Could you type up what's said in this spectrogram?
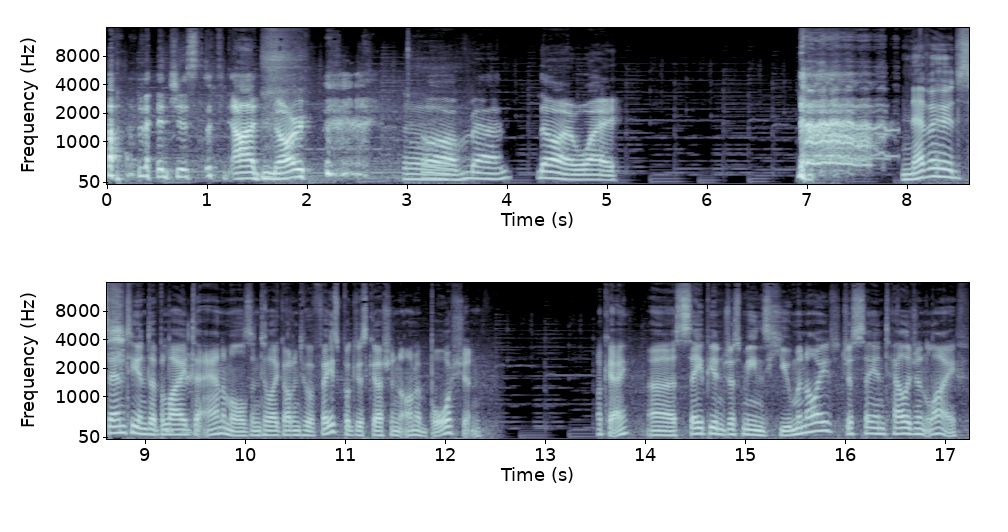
rather than just uh no. Oh man. No way. Never heard sentient applied to animals until I got into a Facebook discussion on abortion. Okay. Uh, sapient just means humanoid? Just say intelligent life.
